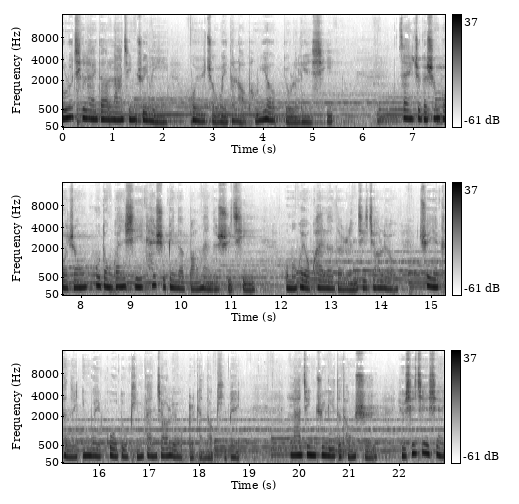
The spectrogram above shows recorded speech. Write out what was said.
突如其来的拉近距离，或与久违的老朋友有了联系，在这个生活中互动关系开始变得饱满的时期，我们会有快乐的人际交流，却也可能因为过度频繁交流而感到疲惫。拉近距离的同时，有些界限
